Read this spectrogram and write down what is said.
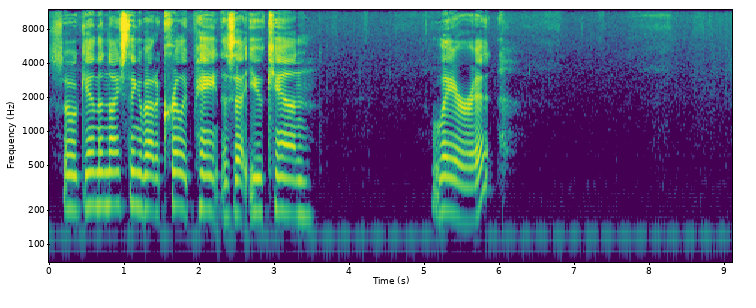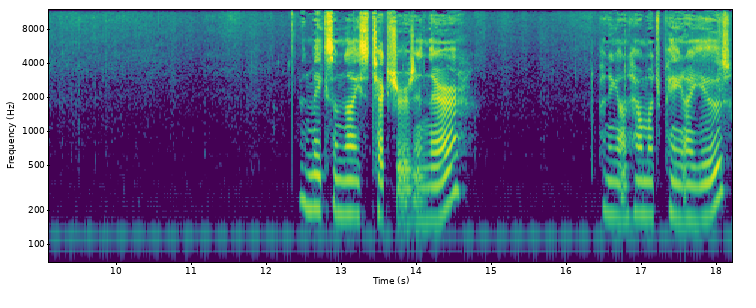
So again, the nice thing about acrylic paint is that you can layer it. And make some nice textures in there, depending on how much paint I use.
